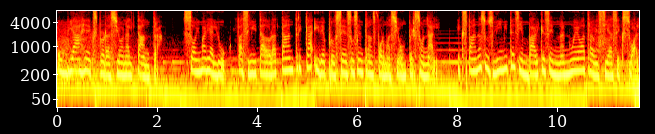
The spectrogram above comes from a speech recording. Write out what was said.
un viaje de exploración al Tantra. Soy María Lu, facilitadora tántrica y de procesos en transformación personal. Expanda sus límites y embarques en una nueva travesía sexual.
